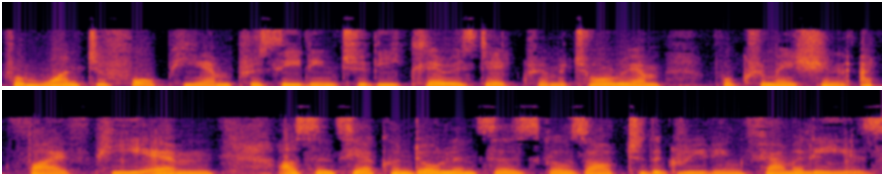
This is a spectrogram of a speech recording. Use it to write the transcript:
from 1 to 4 p.m. proceeding to the Clare Estate Crematorium for cremation at 5 p.m. Our sincere condolences goes out to the grieving families.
